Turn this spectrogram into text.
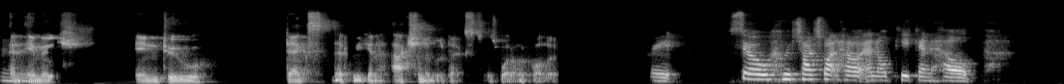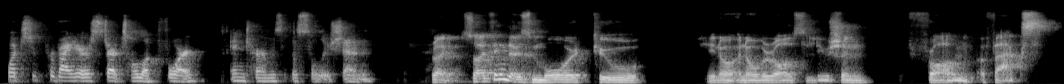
mm-hmm. an image into text that we can actionable text is what I'll call it. Great. So we've talked about how NLP can help. What should providers start to look for in terms of a solution? Right. So I think there's more to, you know, an overall solution from a fax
